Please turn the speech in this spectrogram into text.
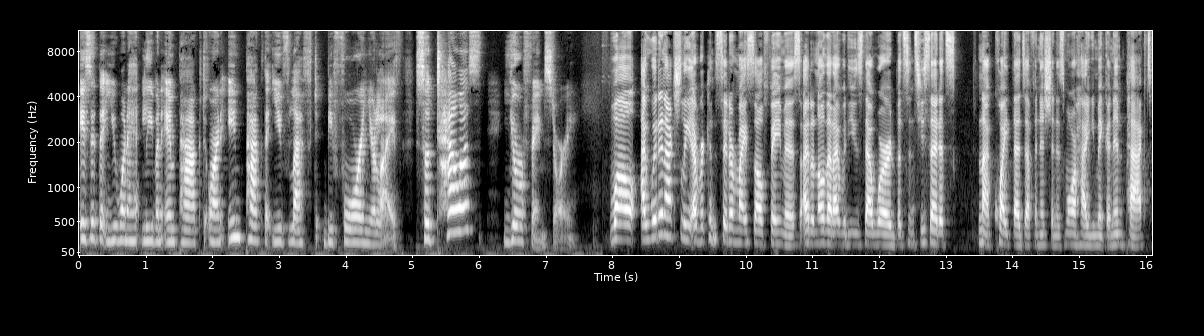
is it that you want to leave an impact or an impact that you've left before in your life? So, tell us your fame story. Well, I wouldn't actually ever consider myself famous. I don't know that I would use that word, but since you said it's not quite that definition, it's more how you make an impact.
